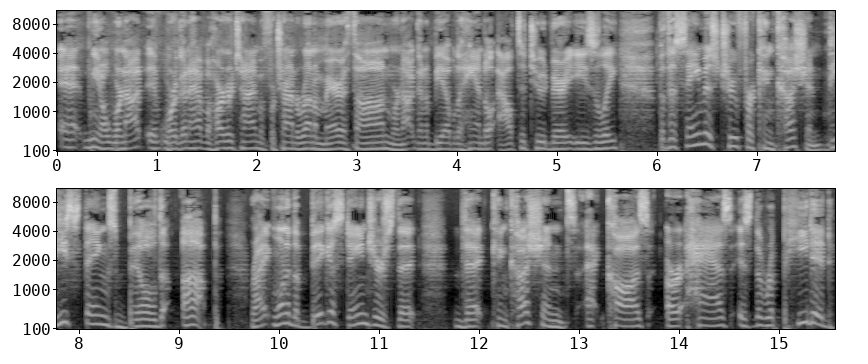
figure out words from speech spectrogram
And, you know, we're not. Eh, we're going to have a harder time if we're trying to run a marathon. We're not going to be able to handle altitude very easily. But the same is true for concussion. These things build up, right? One of the biggest dangers that that concussions eh, cause or has is the repeated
